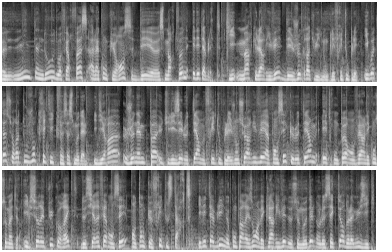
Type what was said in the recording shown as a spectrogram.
euh, Nintendo doit faire face à la concurrence des euh, smartphones et des tablettes, qui marquent l'arrivée des jeux gratuits, donc les free-to-play. Iwata sera toujours critique face à ce modèle. Il dira Je n'aime pas utiliser le terme free-to-play. J'en suis arrivé à penser que le terme est trompeur envers les consommateurs. Il serait plus correct de s'y référencer en tant que free-to-start. Il établit une comparaison avec l'arrivée de ce modèle dans le secteur de la musique,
